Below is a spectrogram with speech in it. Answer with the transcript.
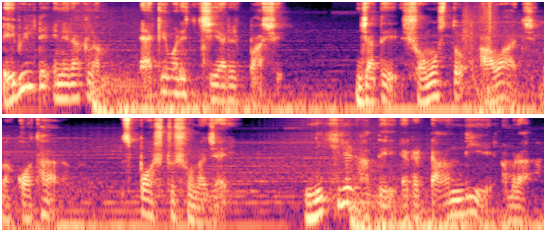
টেবিলটা এনে রাখলাম একেবারে চেয়ারের পাশে, যাতে সমস্ত আওয়াজ বা কথা স্পষ্ট শোনা যায়। নিখিলের হাতে একটা টান দিয়ে আমরা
